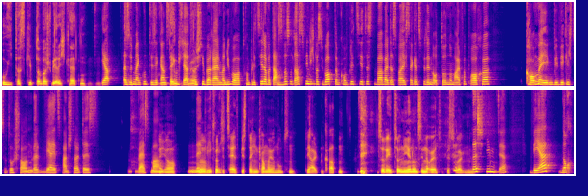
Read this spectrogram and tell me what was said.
Ui, das gibt aber Schwierigkeiten. Ja, also ich meine, gut, diese ganzen Denk. Konzertverschiebereien waren überhaupt kompliziert, aber das war so das, finde ich, was überhaupt am kompliziertesten war, weil das war, ich sage jetzt für den Otto-Normalverbraucher, kaum mehr irgendwie wirklich zu durchschauen, weil wer jetzt Veranstalter ist, weiß man Naja, nicht ja, für wirklich. die Zeit bis dahin kann man ja nutzen, die alten Karten zu retournieren und sie neu zu besorgen. Das stimmt, ja. Wer noch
